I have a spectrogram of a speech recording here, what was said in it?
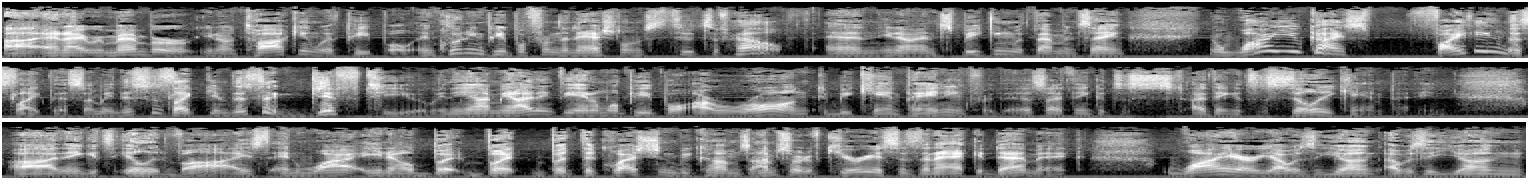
uh, and I remember, you know, talking with people, including people from the National Institutes of Health, and you know, and speaking with them and saying, you know, why are you guys fighting this like this. I mean, this is like this is a gift to you. I mean, the, I mean, I think the animal people are wrong to be campaigning for this. I think it's a, I think it's a silly campaign. Uh, I think it's ill advised. And why, you know, but but but the question becomes: I'm sort of curious as an academic, why are you? I was a young, I was a young,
